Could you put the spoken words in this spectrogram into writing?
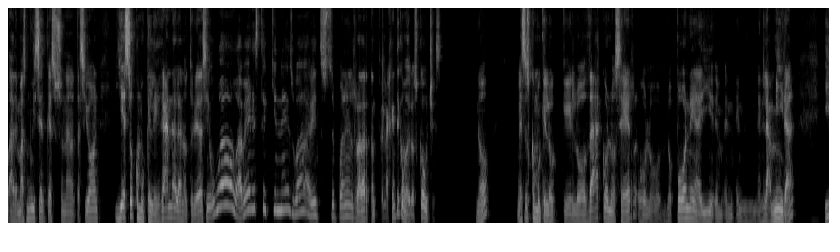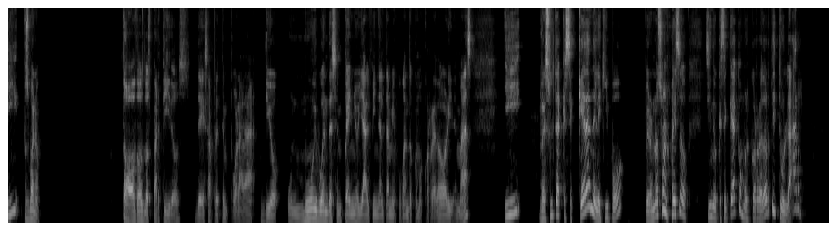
además muy cerca su zona de anotación y eso como que le gana la notoriedad, así, wow, a ver, este quién es, wow, entonces se pone en el radar tanto de la gente como de los coaches, ¿no? Eso es como que lo que lo da a conocer o lo, pone ahí en, la mira. Y pues bueno, todos los partidos de esa pretemporada dio un muy buen desempeño, ya al final también jugando como corredor y demás. Y resulta que se queda en el equipo, pero no solo eso, sino que se queda como el corredor titular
